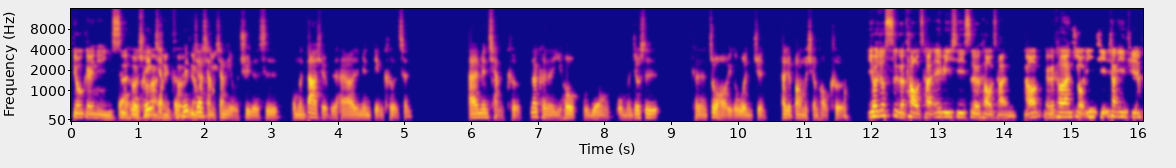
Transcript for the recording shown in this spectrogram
丢给你适合可以讲，我可以比较想象有趣的是，我们大学不是还要那边点课程，还在那边抢课，那可能以后不用，我们就是可能做好一个问卷，他就帮我们选好课，以后就四个套餐 A、B、C 四个套餐，然后每个套餐就有 E T 像 E T F，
